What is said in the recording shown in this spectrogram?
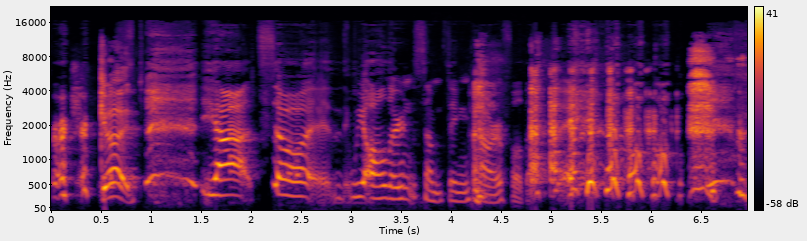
first. Good. Yeah. So we all learned something powerful that day.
